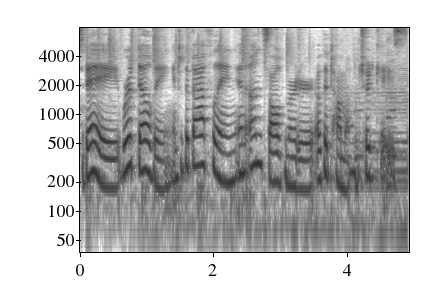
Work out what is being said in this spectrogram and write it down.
Today, we're delving into the baffling and unsolved murder of the Taman Shud case.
